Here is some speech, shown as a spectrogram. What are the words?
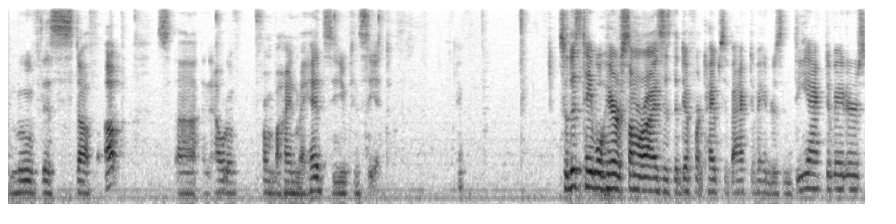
move this stuff up uh, and out of from behind my head so you can see it. So this table here summarizes the different types of activators and deactivators.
